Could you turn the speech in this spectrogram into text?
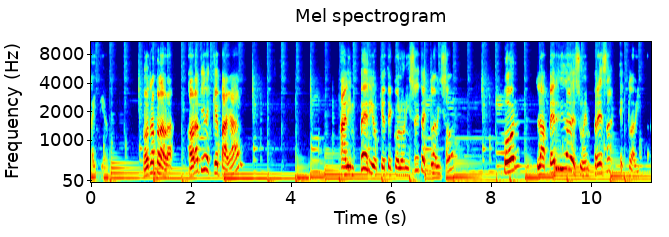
haitiana. En otras palabras, ahora tienes que pagar al imperio que te colonizó y te esclavizó por la pérdida de sus empresas esclavistas.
